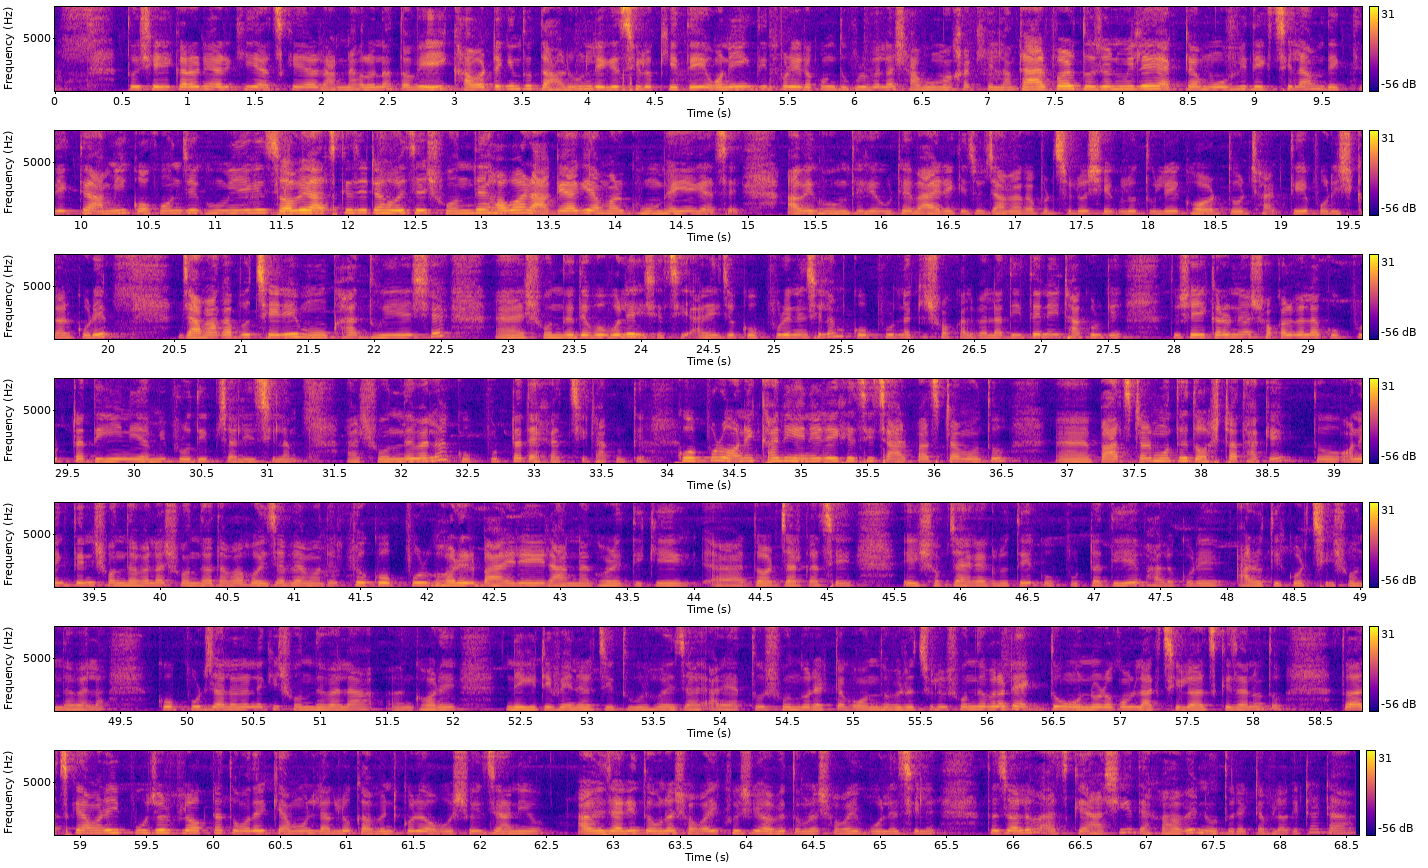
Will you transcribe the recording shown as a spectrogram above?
তো সেই কারণে আর কি আজকে আর রান্না হলো না, তবে এই খাবারটা কিন্তু দারুণ লেগেছিল খেতে। অনেক দিন পর এরকম দুপুরবেলা সাবু মাখা খেলাম। তারপর দুজন মিলে একটা মুভি দেখছিলাম, দেখতে দেখতে আমি কখন যে ঘুমিয়ে গেছি। তবে আজকে যেটা হয়েছে, সন্ধে হওয়ার আগে আগে আমার ঘুম ভেঙে গেছে। আমি ঘুম থেকে উঠে বাইরে কিছু জামা কাপড় ছিল, সেগুলো তুলে ঘর দৌড় ঝাড় দিয়ে পরিষ্কার করে জামা কাপড় ছেড়ে মুখ হাত ধুয়ে এসে সন্ধে দেবো বলে এসেছি। আর এই যে কর্পূর এনেছিলাম, কর্পূর নাকি সকালবেলা দিতে নেই ঠাকুরকে। তো সেই কারণে আর সকালবেলা কর্পূরটা দিইনি, আমি প্রদীপ জ্বালিয়েছিলাম। আর সন্ধেবেলা কর্পূরটা দেখাচ্ছি ঠাকুরকে। কর্পূর অনেকখানি এনে রেখেছি চার পাঁচটা মতো পাঁচটার মধ্যে দশটা থাকে। তো অনেক দিন সন্ধ্যাবেলা সন্ধ্যা দেওয়া হয়ে যাবে আমাদের। তো কর্পূর ঘরের বাইরে, রান্নাঘরের দিকে দরজার কাছে এই সব জায়গাগুলোতে কর্পূরটা দিয়ে ভালো করে আরতি করছি সন্ধ্যাবেলা। কর্পূর জ্বালালে নাকি সন্ধেবেলা ঘরে নেগেটিভ এনার্জি দূর হয়ে যায়। আর এত সুন্দর একটা গন্ধ বেরোচ্ছিলো। সন্ধেবেলাটা একদম অন্যরকম লাগছিল আজকে, জানো তো? তো আজকে আমার এই পুজোর ব্লগটা তোমাদের কেমন লাগল কমেন্ট করে অবশ্যই জানিও। আমি জানি তোমরা সবাই খুশি হবে, তোমরা সবাই বলেছিলে। তো চলো আজকে আসি, দেখা হবে নতুন একটা ব্লগে টাটা!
